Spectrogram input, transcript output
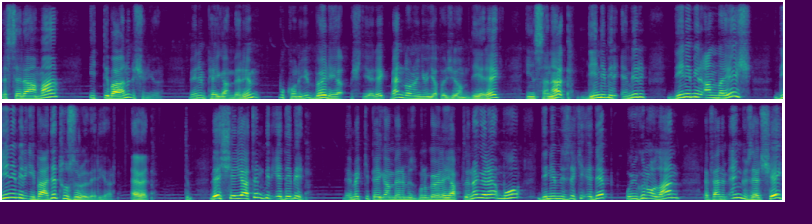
ve selama ittibaını düşünüyor. Benim peygamberim bu konuyu böyle yapmış diyerek ben de onun gibi yapacağım diyerek insana dini bir emir, dini bir anlayış, dini bir ibadet huzuru veriyor. Evet. Ve şeriatın bir edebi. Demek ki peygamberimiz bunu böyle yaptığına göre bu dinimizdeki edep uygun olan efendim en güzel şey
